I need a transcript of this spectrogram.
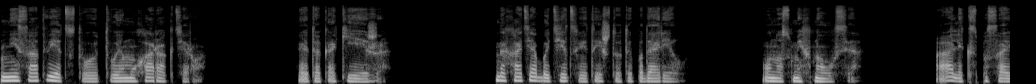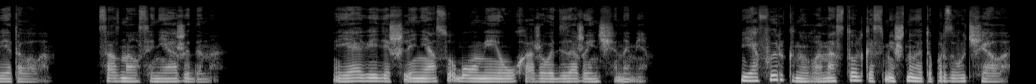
не соответствуют твоему характеру. Это какие же? Да хотя бы те цветы, что ты подарил. Он усмехнулся. Алекс посоветовала. Сознался неожиданно. Я, видишь ли, не особо умею ухаживать за женщинами. Я фыркнула, настолько смешно это прозвучало.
